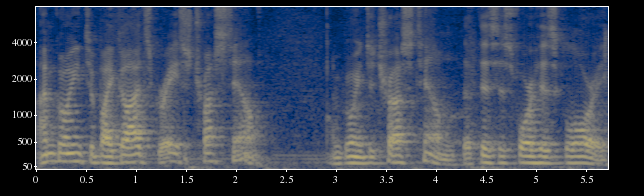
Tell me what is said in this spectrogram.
I'm going to, by God's grace, trust Him. I'm going to trust Him that this is for His glory.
